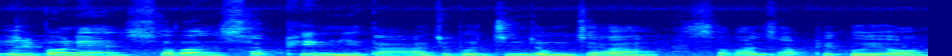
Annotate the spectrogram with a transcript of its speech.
1번의 서반 사피입니다. 아주 멋진 종자 서반 사피고요.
